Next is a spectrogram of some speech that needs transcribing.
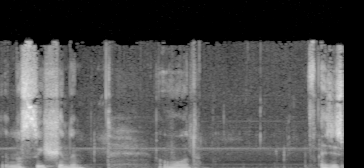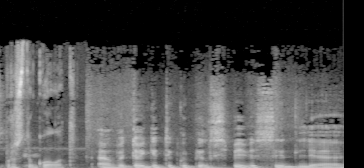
насыщенным. Вот. А здесь просто голод. А в итоге ты купил себе весы для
